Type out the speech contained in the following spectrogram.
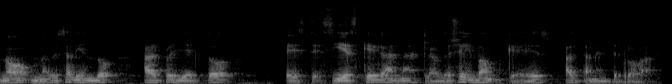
¿no? Una vez saliendo al proyecto, este, si es que gana Claudia Sheinbaum, que es altamente probable.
